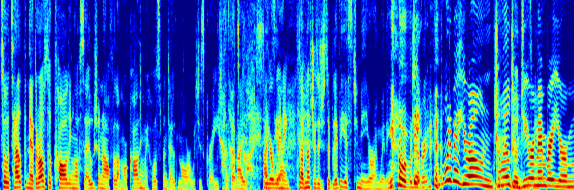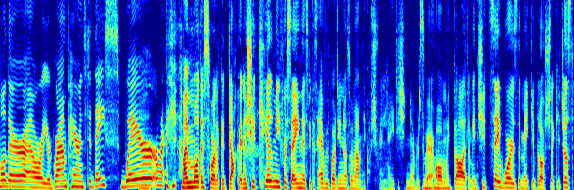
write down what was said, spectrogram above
So it's helping there. They're also calling us out an awful lot more, calling my husband out more, which is great oh, because then I So you're yeah. winning. So I'm not sure they're just oblivious to me or I'm winning or whatever. what about your own childhood? Do you remember your mother or your grandparents? Did they swear around? My mother swore like a duck, and she'd kill me for saying this because everybody knows my mum think, "Oh, she's a real lady. She'd never swear." Oh Mm-hmm. my god! I mean, she'd say words that make you blush. Like you just,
